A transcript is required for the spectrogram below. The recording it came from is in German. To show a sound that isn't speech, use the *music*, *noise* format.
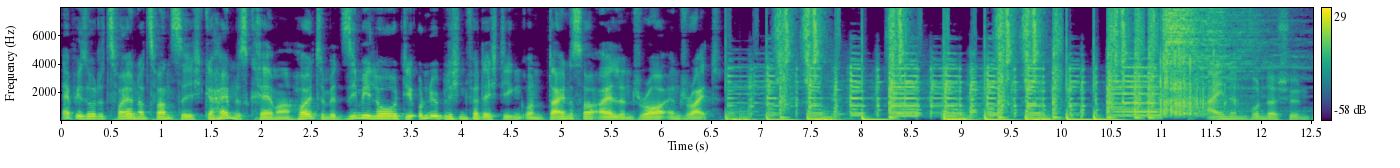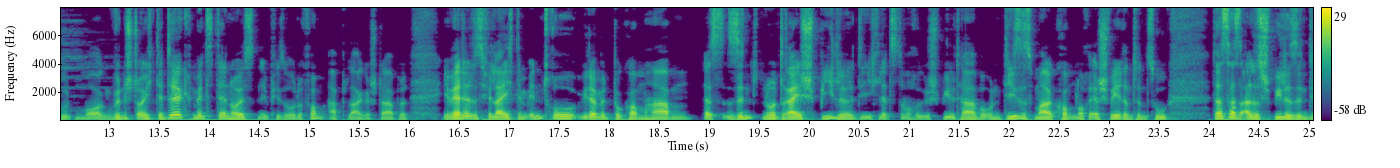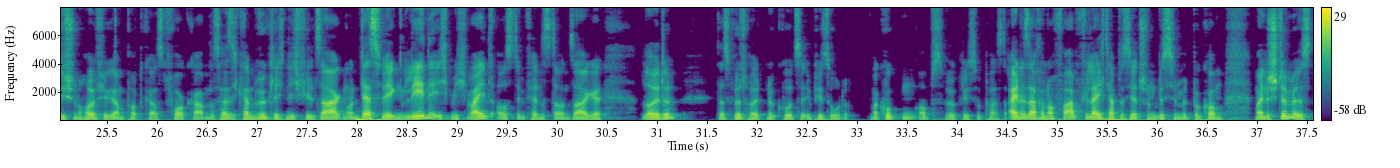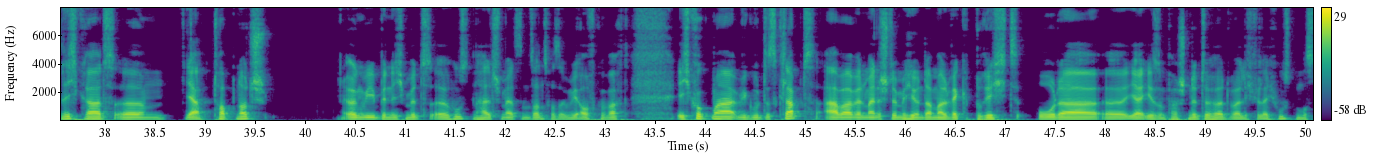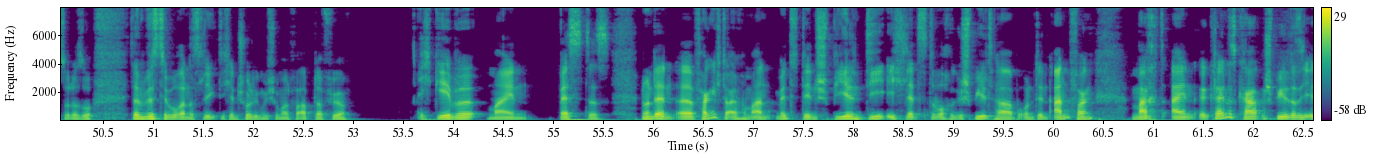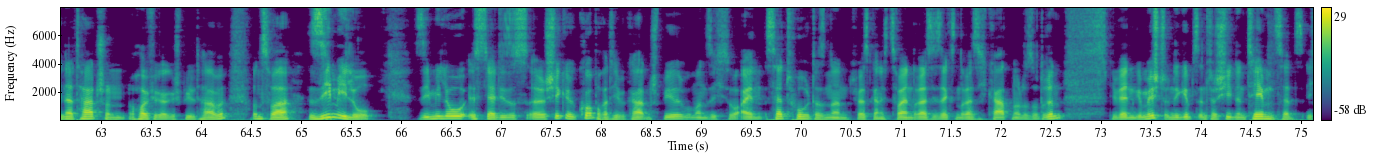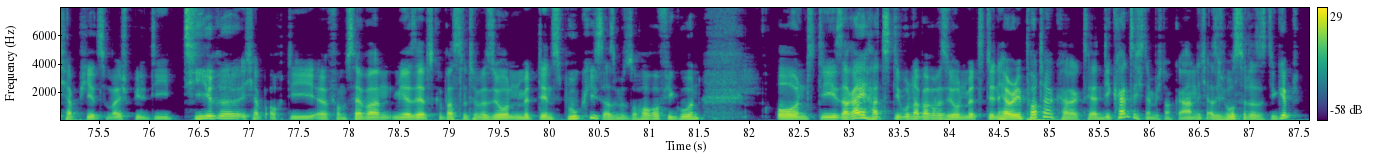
Episode 220 Geheimniskrämer. Heute mit Similo, die unüblichen Verdächtigen und Dinosaur Island Raw and Right. Einen wunderschönen guten Morgen wünscht euch der Dirk mit der neuesten Episode vom Ablagestapel. Ihr werdet es vielleicht im Intro wieder mitbekommen haben. Es sind nur drei Spiele, die ich letzte Woche gespielt habe und dieses Mal kommt noch erschwerend hinzu, dass das alles Spiele sind, die schon häufiger im Podcast vorkamen. Das heißt, ich kann wirklich nicht viel sagen und deswegen lehne ich mich weit aus dem Fenster und sage, Leute, das wird heute eine kurze Episode. Mal gucken, ob es wirklich so passt. Eine Sache noch vorab, vielleicht habt ihr es jetzt schon ein bisschen mitbekommen. Meine Stimme ist nicht gerade ähm, ja top-notch. Irgendwie bin ich mit äh, Husten, Halsschmerzen und sonst was irgendwie aufgewacht. Ich guck mal, wie gut es klappt, aber wenn meine Stimme hier und da mal wegbricht oder äh, ja, ihr so ein paar Schnitte hört, weil ich vielleicht husten musste oder so, dann wisst ihr, woran es liegt. Ich entschuldige mich schon mal vorab dafür. Ich gebe mein Bestes. Nun denn, äh, fange ich doch einfach mal an mit den Spielen, die ich letzte Woche gespielt habe. Und den Anfang macht ein äh, kleines Kartenspiel, das ich in der Tat schon häufiger gespielt habe. Und zwar Similo. Similo ist ja dieses äh, schicke kooperative Kartenspiel, wo man sich so ein Set holt. Da sind dann, ich weiß gar nicht, 32, 36 Karten oder so drin. Die werden gemischt und die gibt's in verschiedenen Themensets. Ich habe hier zum Beispiel die Tiere. Ich habe auch die äh, vom Severn mir selbst gebastelte Version mit den Spookies, also mit so Horrorfiguren. Und die Sarai hat die wunderbare Version mit den Harry Potter Charakteren. Die kannte ich nämlich noch gar nicht. Also ich wusste, dass es die gibt.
